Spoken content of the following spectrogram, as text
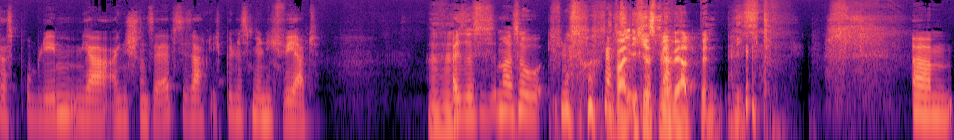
das Problem ja eigentlich schon selbst. Sie sagt, ich bin es mir nicht wert. Mhm. Also es ist immer so, ich finde so Weil ich es mir wert bin, nicht. ähm,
